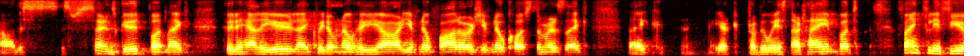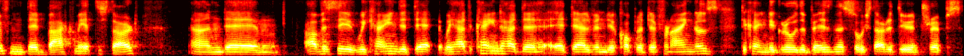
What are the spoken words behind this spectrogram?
"Oh, this, sounds good, but like, who the hell are you? Like, we don't know who you are. You have no followers. You have no customers. Like, like you're probably wasting our time." But thankfully, a few of them did back me at the start, and um, obviously we kind of de- we had kind of had to uh, delve into a couple of different angles to kind of grow the business. So we started doing trips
